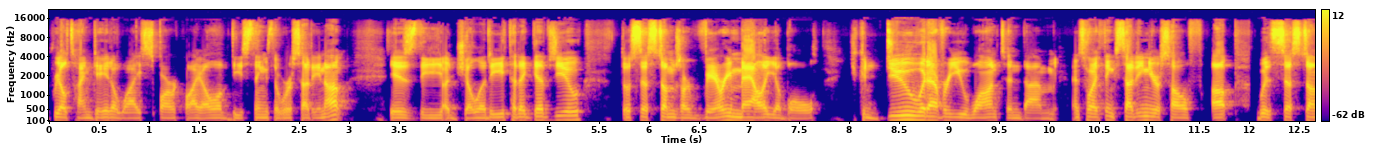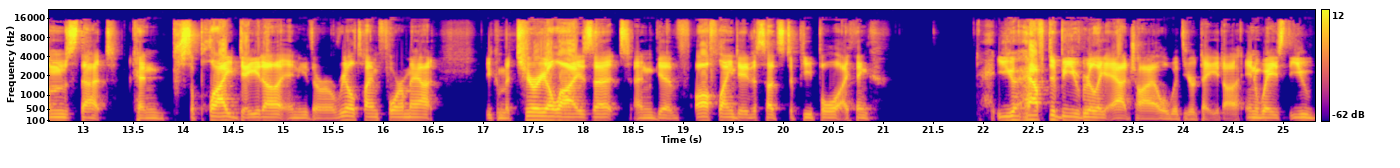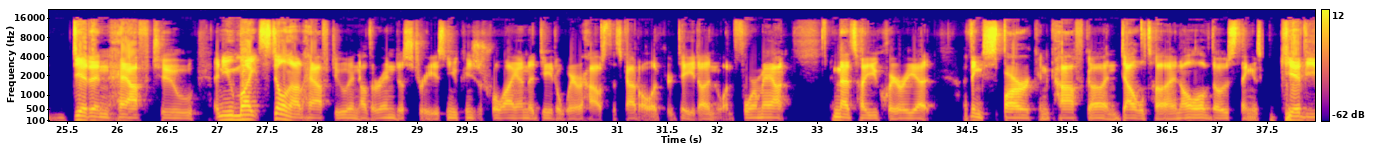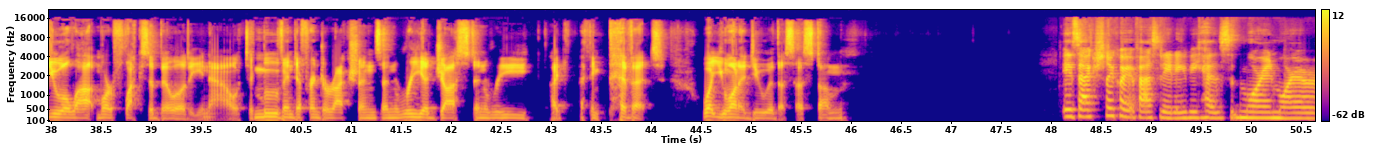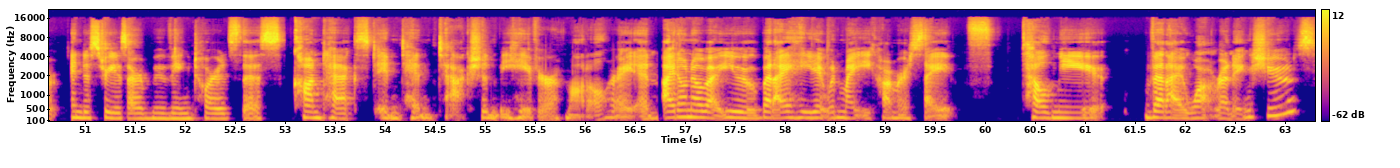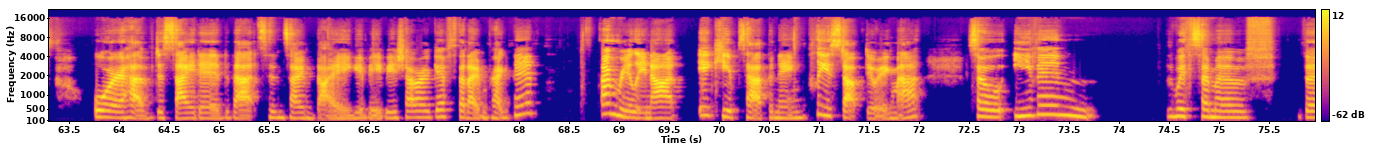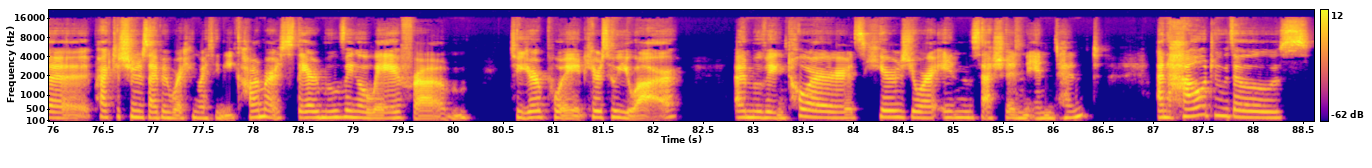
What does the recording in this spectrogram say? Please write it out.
real time data, why Spark, why all of these things that we're setting up is the agility that it gives you. Those systems are very malleable. You can do whatever you want in them. And so I think setting yourself up with systems that can supply data in either a real time format, you can materialize it and give offline data sets to people, I think you have to be really agile with your data in ways that you didn't have to, and you might still not have to in other industries. And you can just rely on a data warehouse that's got all of your data in one format. And that's how you query it. I think Spark and Kafka and Delta and all of those things give you a lot more flexibility now to move in different directions and readjust and re, like, I think, pivot what you want to do with a system it's actually quite fascinating because more and more industries are moving towards this context intent action behavior model, right? And I don't know about you, but I hate it when my e commerce sites tell me that I want running shoes or have decided that since I'm buying a baby shower gift that I'm pregnant. I'm really not. It keeps happening. Please stop doing that. So even with some of the practitioners I've been working with in e commerce, they are moving away from, to your point, here's who you are, and moving towards here's your in session intent. And how do those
